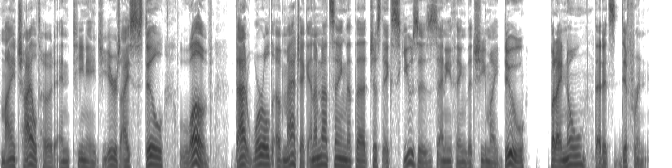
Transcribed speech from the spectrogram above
my childhood and teenage years. I still love that world of magic. And I'm not saying that that just excuses anything that she might do but I know that it's different.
